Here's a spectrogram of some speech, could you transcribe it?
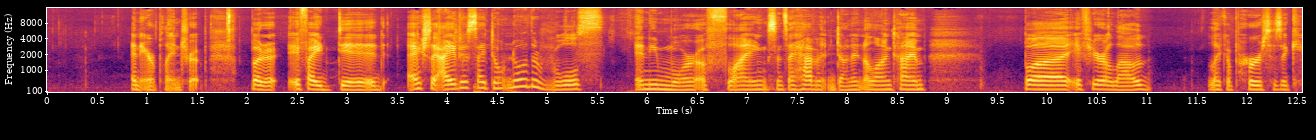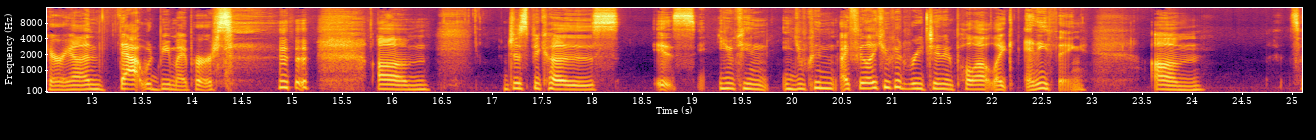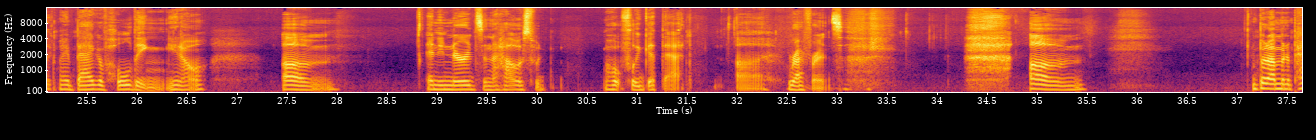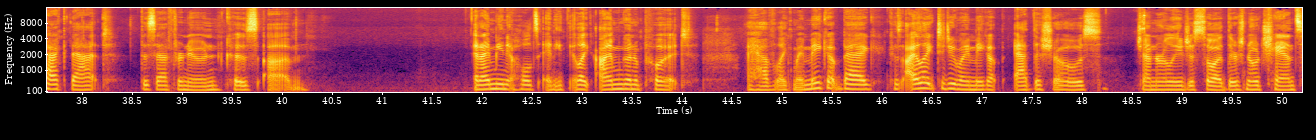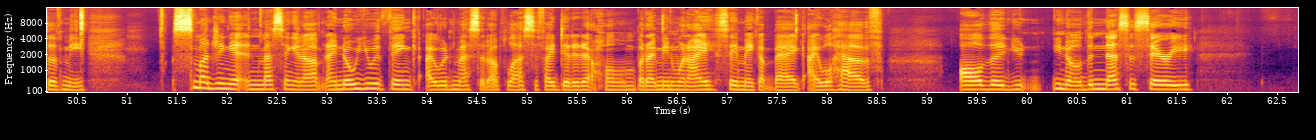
an airplane trip. But if I did, actually, I just, I don't know the rules anymore of flying since I haven't done it in a long time. But if you're allowed like a purse as a carry-on, that would be my purse. um, just because it's you can you can I feel like you could reach in and pull out like anything. Um, it's like my bag of holding, you know. Um, any nerds in the house would hopefully get that uh, reference. um, but I'm gonna pack that this afternoon because, um, and I mean it holds anything. Like I'm going to put, I have like my makeup bag because I like to do my makeup at the shows generally just so there's no chance of me smudging it and messing it up. And I know you would think I would mess it up less if I did it at home, but I mean when I say makeup bag, I will have all the you you know, the necessary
